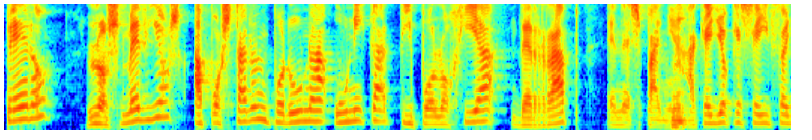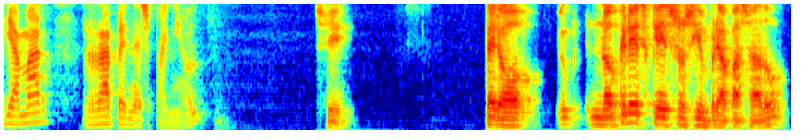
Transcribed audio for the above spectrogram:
pero los medios apostaron por una única tipología de rap en España, mm. aquello que se hizo llamar rap en español. Sí. Pero ¿no crees que eso siempre ha pasado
